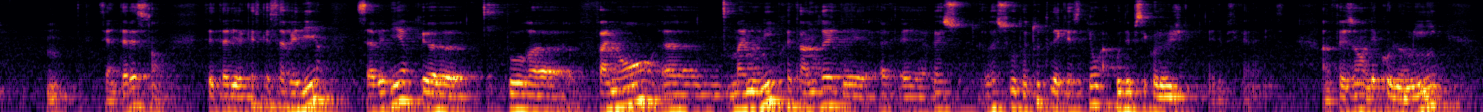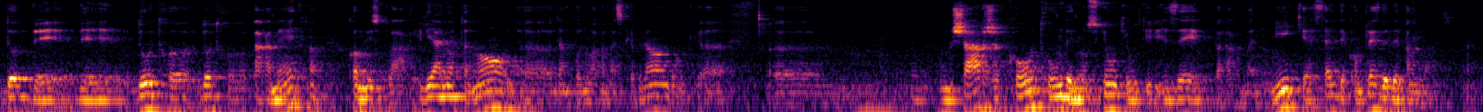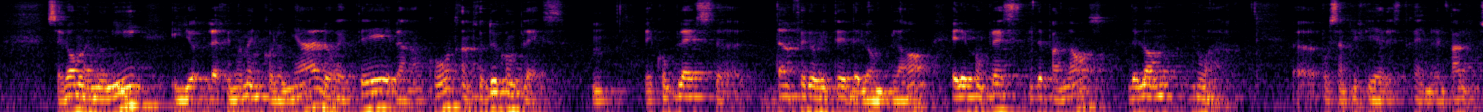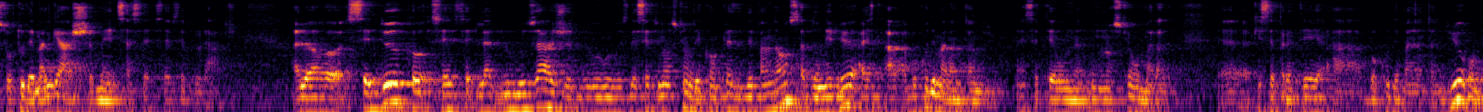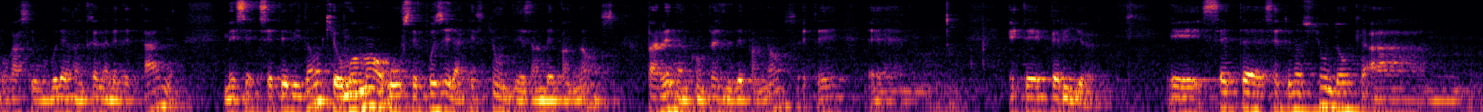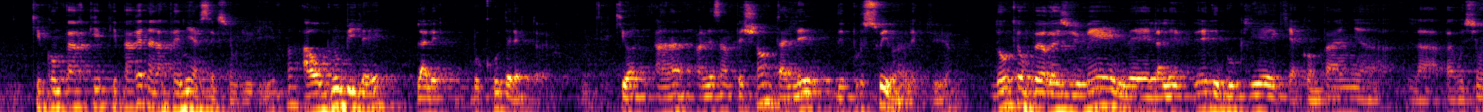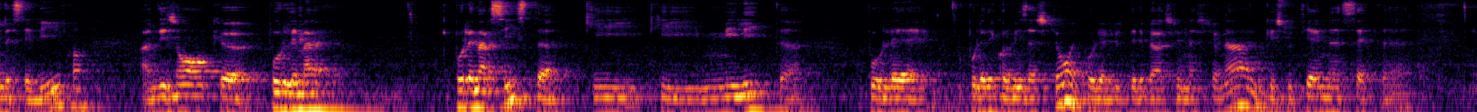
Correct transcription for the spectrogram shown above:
C'est intéressant. C'est-à-dire, qu'est-ce que ça veut dire? Ça veut dire que pour euh, Fanon, euh, Manoni prétendrait de, résoudre toutes les questions à coup de psychologie et de psychanalyse, en faisant l'économie d'autres paramètres comme l'histoire. Il y a notamment euh, dans Peau noir à masque blanc donc, euh, euh, une charge contre une des notions qui est utilisée par Manoni, qui est celle des complexes de dépendance. Selon Manoni, le phénomène colonial aurait été la rencontre entre deux complexes. Hmm. Les complexes d'infériorité de l'homme blanc et les complexes de dépendance de l'homme noir. pour simplifier à l'extrême, elle parle surtout des malgaches, mais ça c'est plus large. Alors, euh, ces deux, l'usage de cette notion des complexes de dépendance a donné lieu à, beaucoup de malentendus. Hein. C'était une, notion euh, qui s'est prêtée à beaucoup de malentendus. On pourra, si vous voulez, rentrer dans les détails. Mais c'est évident qu'au moment où s'est posée la question des indépendances, parler d'un complexe de dépendance était, euh, était périlleux. Et cette, cette notion, donc, qui, qui, paraît dans la première section du livre, a obnubilé beaucoup de lecteurs, qui, en, les empêchant d'aller, de poursuivre la lecture. Donc on peut résumer la levée des boucliers qui accompagne la parution de ces livres en disant que pour les, les marxistes qui, militent pour les, pour les décolonisations et pour les luttes de libération nationale, qui soutiennent cette,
